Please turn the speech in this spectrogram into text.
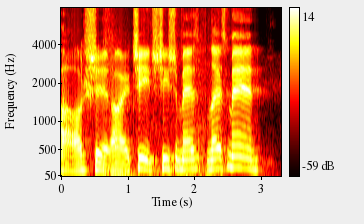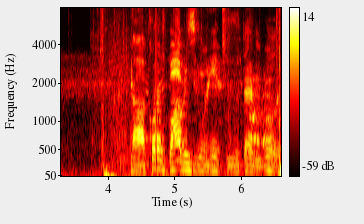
Oh shit. Alright, Cheech. Cheech the last man. Nah, of course Bobby's gonna hit you with every bullet.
